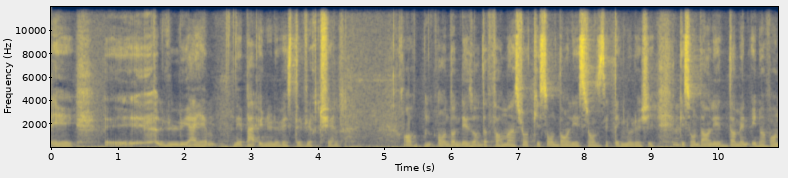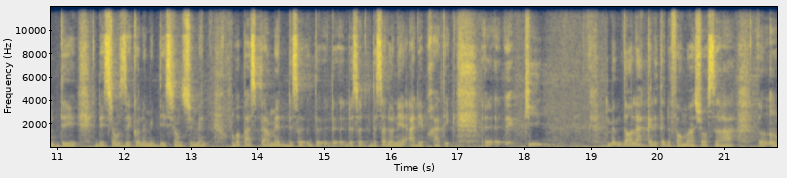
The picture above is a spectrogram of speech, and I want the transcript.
Et euh, l'UIM n'est pas une université virtuelle on, donne des ordres de formation qui sont dans les sciences et technologies, mm. qui sont dans les domaines innovants des, des sciences économiques, des sciences humaines. On ne va pas se permettre de s'adonner de, de, à des pratiques euh, qui même dans la qualité de formation, sera un,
